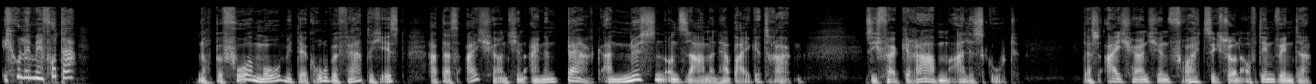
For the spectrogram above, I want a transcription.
Ich hole mir Futter. Noch bevor Mo mit der Grube fertig ist, hat das Eichhörnchen einen Berg an Nüssen und Samen herbeigetragen. Sie vergraben alles gut. Das Eichhörnchen freut sich schon auf den Winter,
